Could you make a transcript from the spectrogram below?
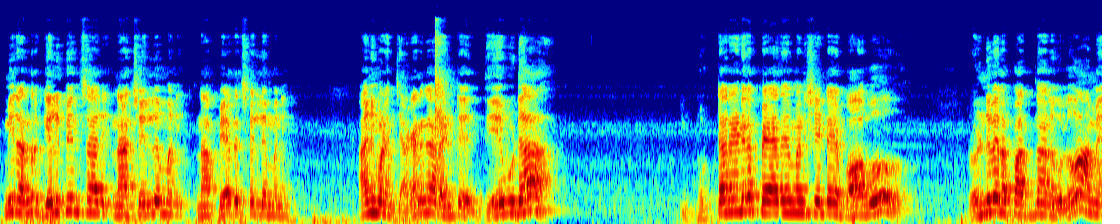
మీరందరూ గెలిపించాలి నా చెల్లెమ్మని నా పేద చెల్లెమ్మని అని మన జగన్ గారు అంటే దేవుడా? ఈ బుట్టారేణిగా పేద మనిషి అంటే బాబు రెండు వేల పద్నాలుగులో ఆమె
